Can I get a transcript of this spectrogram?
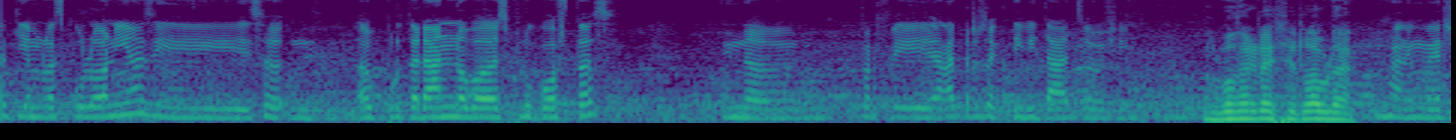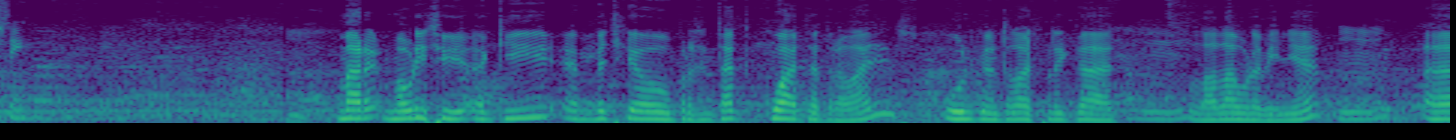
aquí amb les colònies i se, portaran noves propostes de, per fer altres activitats o així. Moltes gràcies, Laura. Vale, merci. Marc, Maurici, aquí veig que heu presentat quatre treballs, un que ens l'ha explicat mm. la Laura Vinyet, mm. uh,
